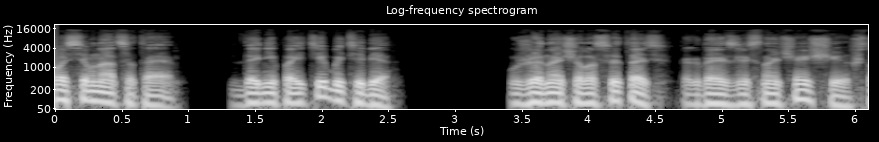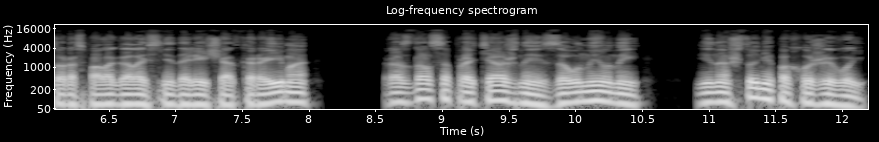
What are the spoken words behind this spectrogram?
18. Да не пойти бы тебе. Уже начало светать, когда из лесной чащи, что располагалась недалече от Караима, раздался протяжный, заунывный, ни на что не похожий вой.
